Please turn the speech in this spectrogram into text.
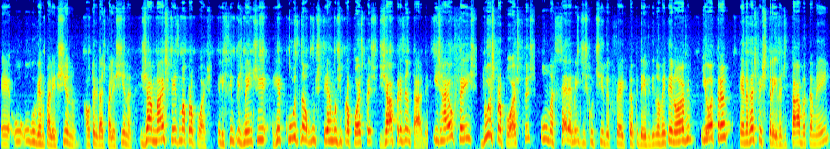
é, o, o, governo palestino, a autoridade palestina, jamais fez uma proposta. Eles simplesmente recusam alguns termos de propostas já apresentadas. Israel fez duas propostas, uma seriamente discutida, que foi a de Camp David em 99, e outra, é, na verdade fez três, a de Taba também,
